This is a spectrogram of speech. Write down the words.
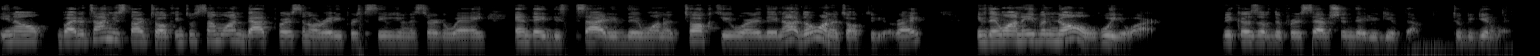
you know, by the time you start talking to someone, that person already perceives you in a certain way, and they decide if they want to talk to you or they not don't want to talk to you, right? If they want to even know who you are, because of the perception that you give them to begin with,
